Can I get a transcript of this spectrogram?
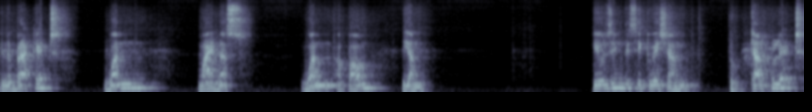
in bracket one minus 1 upon n. Using this equation to calculate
